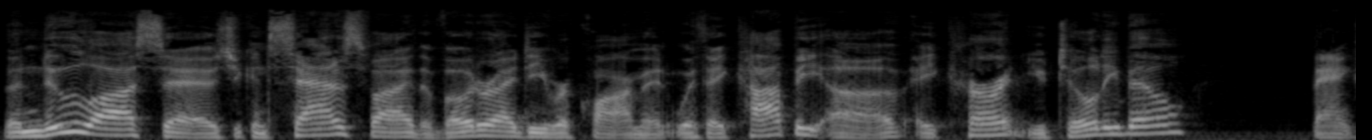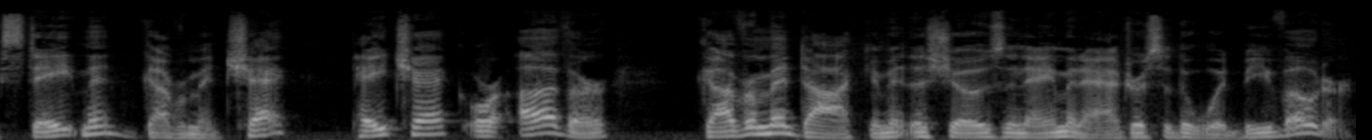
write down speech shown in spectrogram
The new law says you can satisfy the voter ID requirement with a copy of a current utility bill, bank statement, government check, paycheck, or other government document that shows the name and address of the would be voter.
